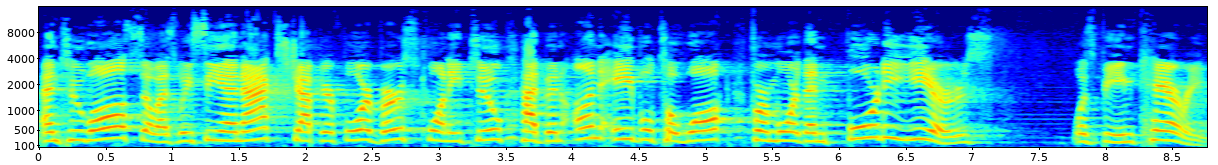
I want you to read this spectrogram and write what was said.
and who also, as we see in Acts chapter 4, verse 22, had been unable to walk for more than 40 years, was being carried.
